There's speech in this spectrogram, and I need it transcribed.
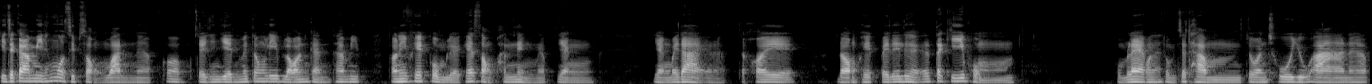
กิจกรรมมีทั้งหมด 12 วันนะครับ ก็ใจเย็นๆไม่ต้องรีบร้อนกัน ถ้ามีตอนนี้เพชรผมเหลือแค่ 2,001นะครับยังยังไม่ได้นะครับ จะค่อยดองเพชรไปเรื่อยๆแล้วตะกี้ผม ผมแรกนะผมจะทำจวนชู UR นะครับ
